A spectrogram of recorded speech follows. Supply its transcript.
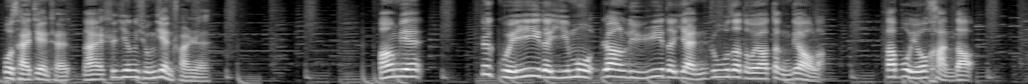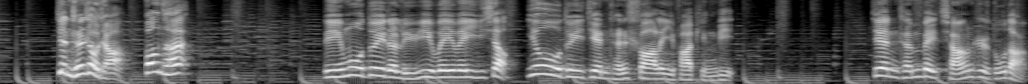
不才剑臣乃是英雄剑传人。”旁边这诡异的一幕让吕毅的眼珠子都要瞪掉了，他不由喊道：“剑臣少侠，方才……”李牧对着吕毅微微一笑，又对剑臣刷了一发屏蔽。剑臣被强制独挡，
